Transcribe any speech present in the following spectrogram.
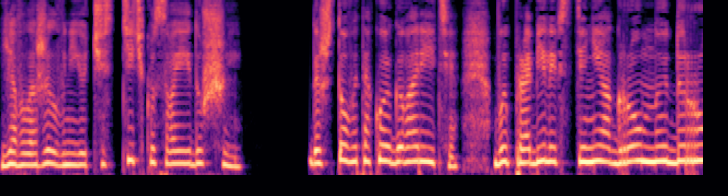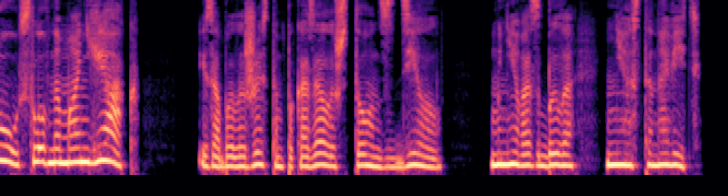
Я вложил в нее частичку своей души. Да что вы такое говорите? Вы пробили в стене огромную дыру, словно маньяк. Изабелла жестом показала, что он сделал. Мне вас было не остановить.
